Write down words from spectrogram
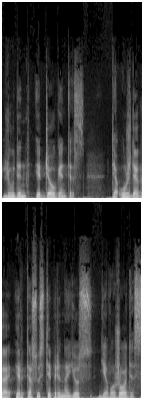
liūdint ir džiaugiantis te uždega ir te sustiprina jūs Dievo žodis.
